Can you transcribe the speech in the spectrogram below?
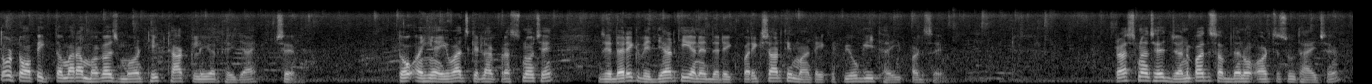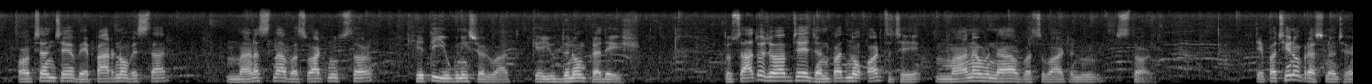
તો ટોપિક તમારા મગજમાં ઠીકઠાક ક્લિયર થઈ જાય છે. તો અહીંયા એવા જ કેટલાક પ્રશ્નો છે, જે દરેક વિદ્યાર્થી અને દરેક પરીક્ષાર્થી માટે ઉપયોગી થઈ પડશે. પ્રશ્ન છે, જનપદ શબ્દનો અર્થ શું થાય છે? ઓપ્શન છે, વેપારનો વિસ્તાર. માણસના વસવાટનું સ્થળ. ખેતી યુગની શરૂઆત કે યુદ્ધનો પ્રદેશ? તો સાચો જવાબ છે, જનપદનો અર્થ છે, માનવના વસવાટનું સ્થળ. તે પછીનો પ્રશ્ન છે,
